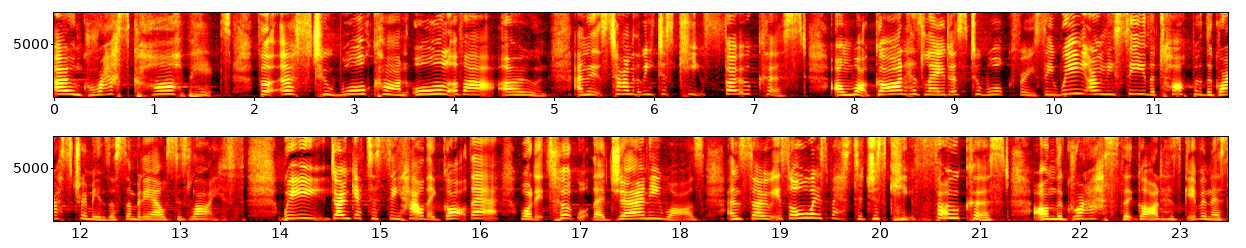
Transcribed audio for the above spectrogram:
own grass carpet for us to walk on, all of our own. And it's time that we just keep focused on what God has laid us to walk through. See, we only see the top of the grass trimmings of somebody else's life. We don't get to see how they got there, what it took, what their journey was. And so it's always best to just keep focused on the grass that God has given us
